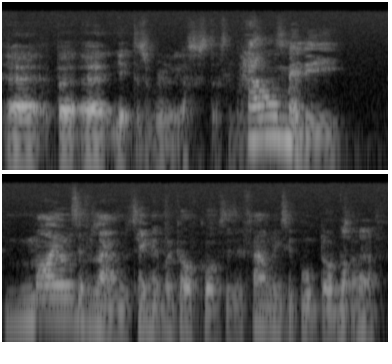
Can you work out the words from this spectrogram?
uh, but uh, yeah, it doesn't really. That's just nonsense. How many miles of land are taken up by golf courses? It families who walk dogs Not on? enough.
